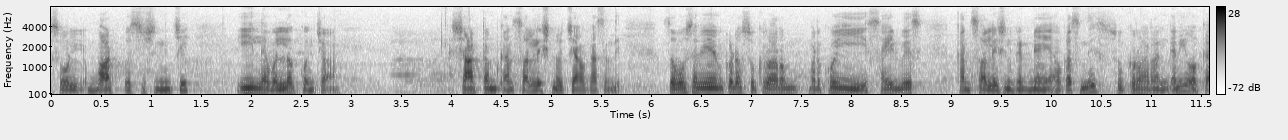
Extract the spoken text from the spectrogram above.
సోల్ బాట్ పొజిషన్ నుంచి ఈ లెవెల్లో కొంచెం షార్ట్ టర్మ్ కన్సాలిడేషన్ వచ్చే అవకాశం ఉంది. సో బహుశా నేను కూడా శుక్రవారం వరకు ఈ సైడ్ వేస్ కన్సాలిడేషన్ కంటిన్యూ అయ్యే అవకాశం ఉంది. శుక్రవారం కానీ ఒక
